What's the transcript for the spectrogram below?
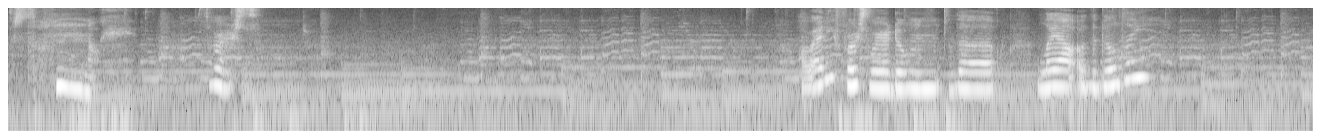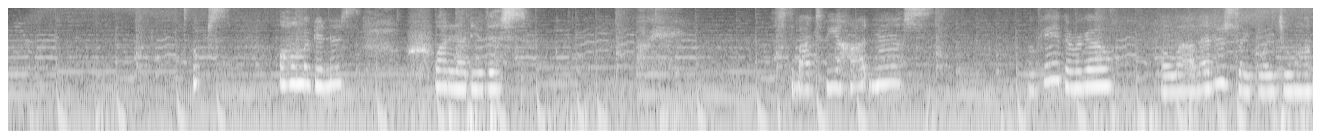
okay first alrighty first we're doing the layout of the building oops oh my goodness why did I do this Okay. It's about to be a hot mess. Okay, there we go. Oh wow, that is like way too long.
